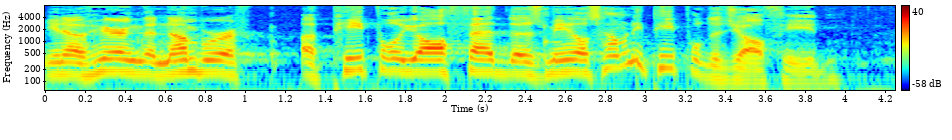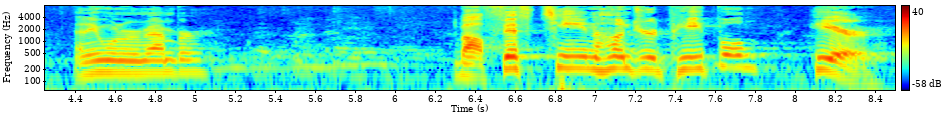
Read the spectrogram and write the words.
You know, hearing the number of, of people y'all fed those meals. How many people did y'all feed? Anyone remember? About 1,500 people here.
